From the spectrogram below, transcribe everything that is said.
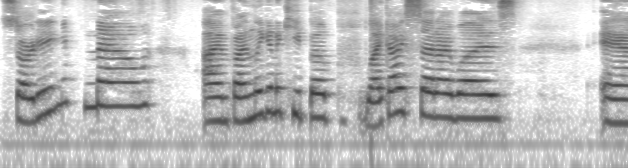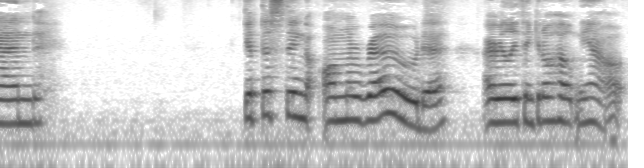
starting now. I'm finally going to keep up like I said I was and get this thing on the road. I really think it'll help me out.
